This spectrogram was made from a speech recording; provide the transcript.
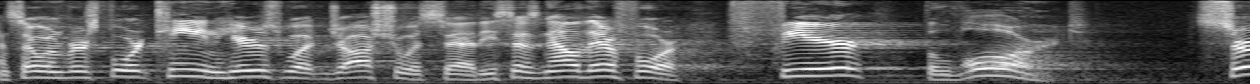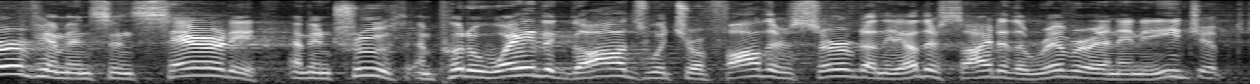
And so in verse 14, here's what Joshua said He says, Now therefore, fear the Lord. Serve him in sincerity and in truth, and put away the gods which your fathers served on the other side of the river and in Egypt.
